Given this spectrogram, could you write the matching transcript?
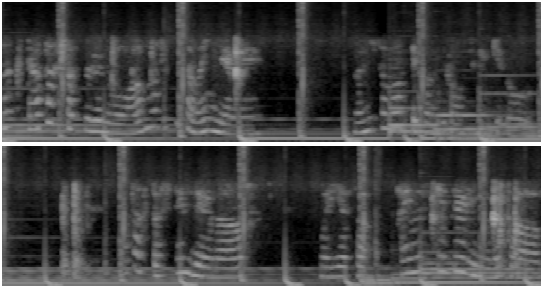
なくてあたふたするのはあんま好きじゃないんだよね。何様って感じかもしれんけど、あたふたしてんだよな。毎朝。タイムスケジューリングがさ、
